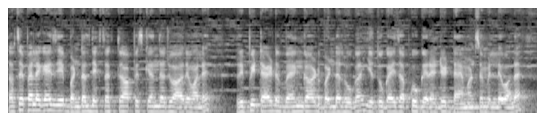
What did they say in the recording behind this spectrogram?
सबसे पहले गैस ये बंडल देख सकते हो आप, इसके अंदर जो आने वाले रिपीटेड वैंगार्ड बंडल होगा, ये तो गाइज़ आपको गारंटेड डायमंड से मिलने वाला है।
